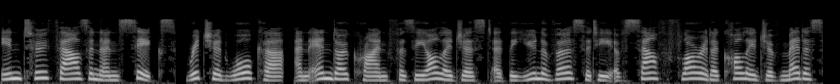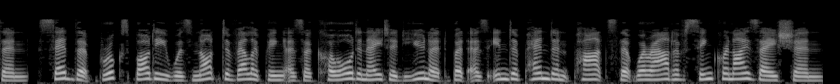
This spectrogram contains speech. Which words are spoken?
In 2006, Richard Walker, an endocrine physiologist at the University of South Florida College of Medicine, said that Brooke's body was not developing as a coordinated unit but as independent parts that were out of synchronization.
